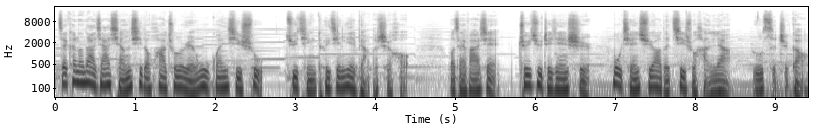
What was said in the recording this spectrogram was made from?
在看到大家详细的画出了人物关系数、剧情推进列表的时候，我才发现追剧这件事目前需要的技术含量如此之高。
